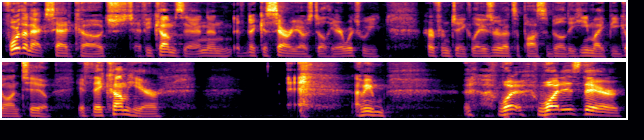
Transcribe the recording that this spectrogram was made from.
for the next head coach, if he comes in, and if Nick Caserio is still here, which we heard from Jake Laser, that's a possibility. He might be gone too. If they come here, I mean, what what is there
